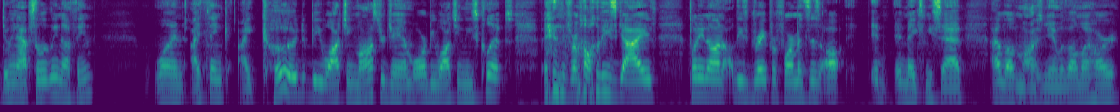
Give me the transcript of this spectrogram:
doing absolutely nothing when I think I could be watching Monster Jam or be watching these clips from all these guys putting on these great performances. All it, it makes me sad. I love Monster Jam with all my heart.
